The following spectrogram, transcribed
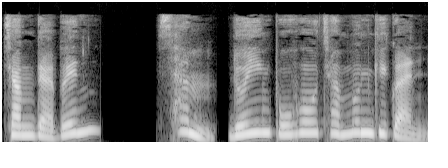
정답은 3. 노인보호 전문기관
